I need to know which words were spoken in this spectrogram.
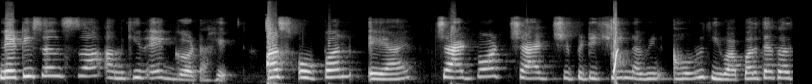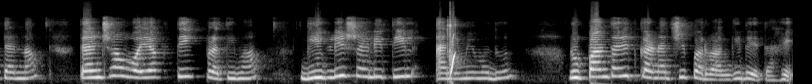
नेटिसन्सचा आणखीन एक गट आहे. आज open A I chatbot chat जीपीटीची नवीन आवृत्ती वापरत्याकर्त्यांना त्यांच्या वैयक्तिक प्रतिमा गिबली शैलीतील अॅनिमेमधून रूपांतरित करण्याची परवानगी देत आहे.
